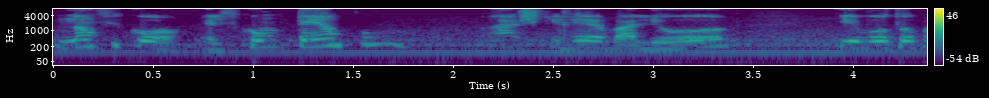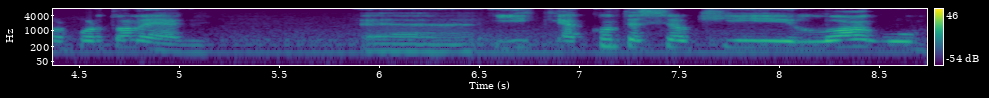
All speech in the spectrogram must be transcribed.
não ficou. Ele ficou um tempo, acho que reavaliou e voltou para Porto Alegre. É, e aconteceu que logo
